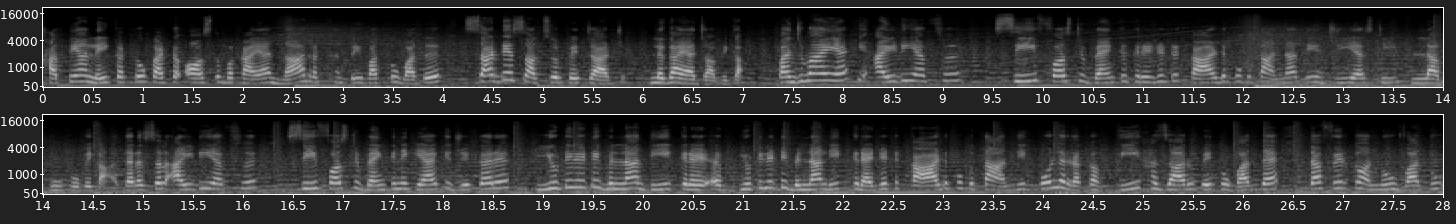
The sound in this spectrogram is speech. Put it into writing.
ਖਾਤਿਆਂ ਲਈ ਘੱਟੋ ਘੱਟ ਔਸਤ ਬਕਾਇਆ ਨਾ ਰੱਖਣ ਤੇ ਵੱਧ ਤੋਂ ਵੱਧ 750 ਰੁਪਏ ਚਾਰਜ ਲਗਾਇਆ ਜਾਵੇਗਾ। ਪੰਜਵਾਂ ਇਹ ਹੈ ਕਿ IDFC first bank credit card ਭੁਗਤਾਨਾਂ ਤੇ ਜੀਐਸਟੀ ਲਾਗੂ ਹੋਵੇਗਾ। ਦਰਅਸਲ ਆਈਡੀਐਫ ਸੀ ਫਰਸਟ ਬੈਂਕ ਨੇ ਕਿਹਾ ਕਿ ਜੇਕਰ ਯੂਟਿਲਿਟੀ ਬਿੱਲਾਂ ਦੀ ਯੂਟਿਲਿਟੀ ਬਿੱਲਾਂ ਲਈ ਕ੍ਰੈਡਿਟ ਕਾਰਡ ਭੁਗਤਾਨ ਦੀ ਕੁੱਲ ਰਕਮ 20000 ਰੁਪਏ ਤੋਂ ਵੱਧ ਹੈ, ਤਾਂ ਫਿਰ ਤੁਹਾਨੂੰ ਵਾਧੂ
